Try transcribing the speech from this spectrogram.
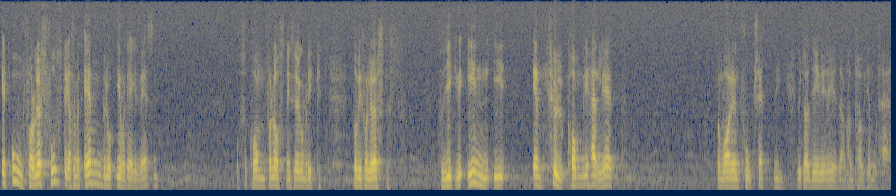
ett oförlöst foster, som ett embryo i vårt eget väsen. Och så kom förlossningsögonblicket då vi förlöstes. Så gick vi in i en fullkomlig härlighet som var en fortsättning utav det vi redan hade tagit emot här.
